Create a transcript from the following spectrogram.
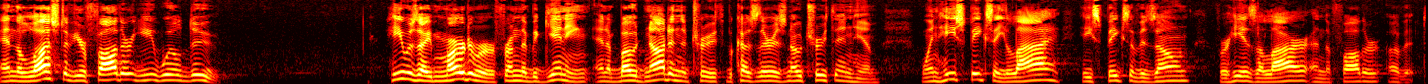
and the lust of your father you will do. He was a murderer from the beginning and abode not in the truth because there is no truth in him. When he speaks a lie, he speaks of his own, for he is a liar and the father of it.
